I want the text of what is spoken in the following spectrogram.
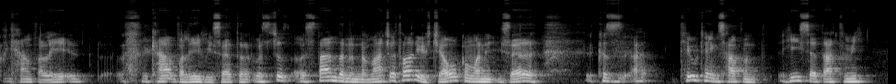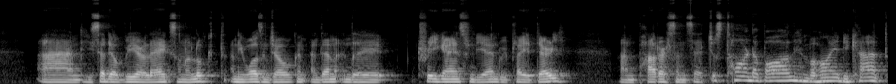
I can't believe I can't believe he said that. It was just I was standing in the match. I thought he was joking when he said it because uh, two things happened. He said that to me, and he said it'll be your legs, and I looked, and he wasn't joking. And then in the three games from the end, we played Derry, and Patterson said, "Just turn the ball in behind. He can't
